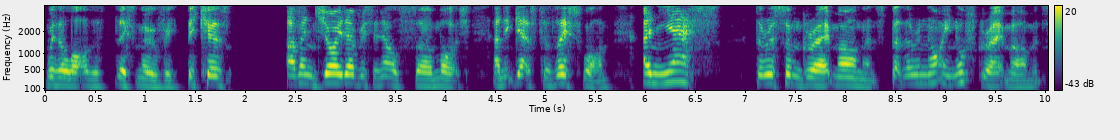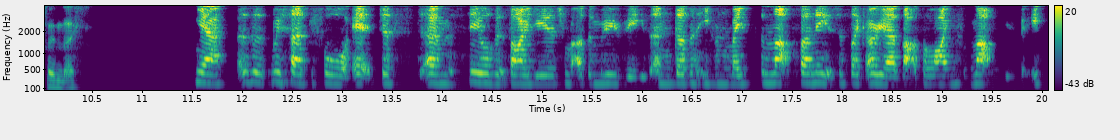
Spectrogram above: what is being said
with a lot of the, this movie because I've enjoyed everything else so much, and it gets to this one, and yes, there are some great moments, but there are not enough great moments in this yeah, as we've said before, it just um, steals its ideas from other movies and doesn't even make them that funny. It's just like, oh yeah, that's a line from that movie.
